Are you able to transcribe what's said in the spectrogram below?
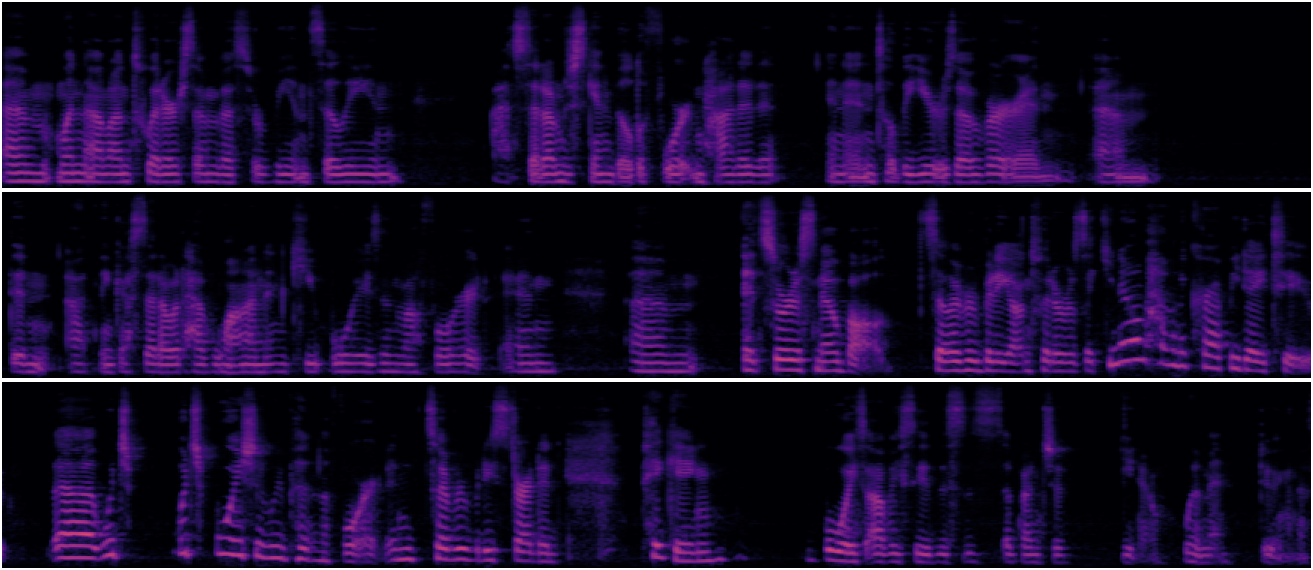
Um, when out on Twitter, some of us were being silly, and I said I'm just going to build a fort and hide it in, it until the year's over. And um, then I think I said I would have wine and cute boys in my fort, and um, it sort of snowballed. So everybody on Twitter was like, you know, I'm having a crappy day too. Uh, which which boy should we put in the fort? And so everybody started picking boys. Obviously, this is a bunch of you know women doing this.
